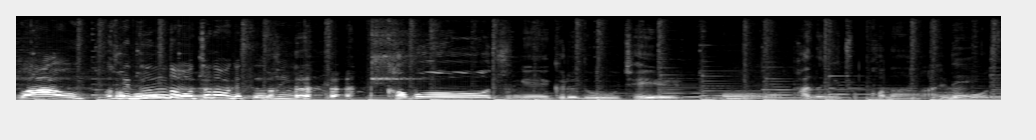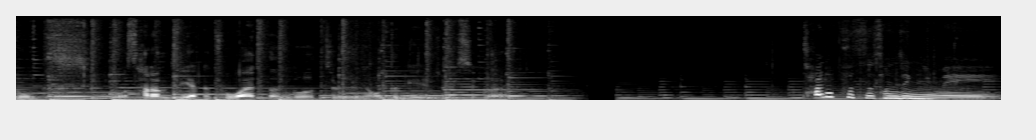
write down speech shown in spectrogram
Wow. 어떻게 커버. 눈도 못 쳐다보겠어요, 선생님. 커버 중에 그래도 제일 어, 반응이 좋거나 아니면 네. 뭐좀 사람들이 약간 좋아했던 것들 중에 어떤 게 좀 있을까요? 찰리푸스 선생님의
